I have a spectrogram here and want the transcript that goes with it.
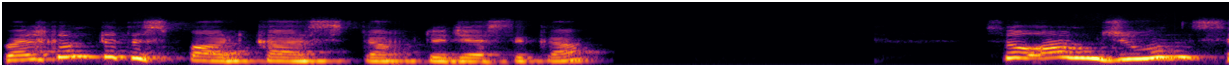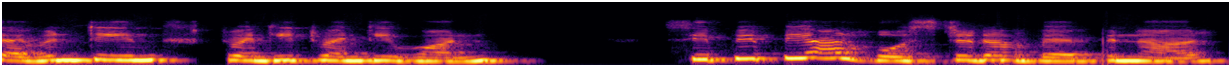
Welcome to this podcast, Dr. Jessica. So, on June 17th, 2021, CPPR hosted a webinar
